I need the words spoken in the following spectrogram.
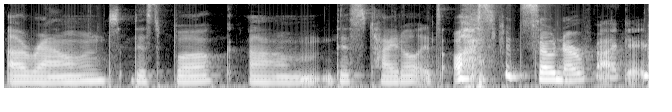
around this book, um, this title. It's, it's been so nerve wracking.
